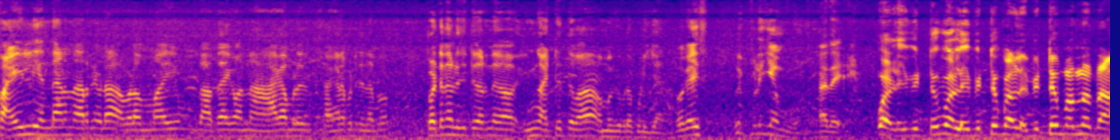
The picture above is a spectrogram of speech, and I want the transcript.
ഫൈനലി എന്താണെന്ന് അറിഞ്ഞൂടാ. അവളെ അമ്മായും താത്തയൊക്കെ വന്ന ആകെ നമ്മൾ സങ്കടപ്പെട്ടിരുന്നപ്പോൾ പെട്ടെന്ന് വിളിച്ചിട്ട് പറഞ്ഞു ഇങ്ങ് അറ്റത്ത് വാ നമുക്ക് ഇവിടെ കുളിക്കാൻ. അപ്പോൾ ഗൈസ് കുളിക്കാൻ പോകും അതെ. വളി വിട്ടു വളി വിട്ടു വളി വിട്ടു വന്നതാ.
